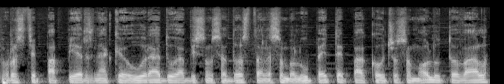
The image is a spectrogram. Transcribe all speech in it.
proste papier z nejakého úradu, aby som sa dostal. Ja som bol u Petepakov, čo som olutoval. E,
